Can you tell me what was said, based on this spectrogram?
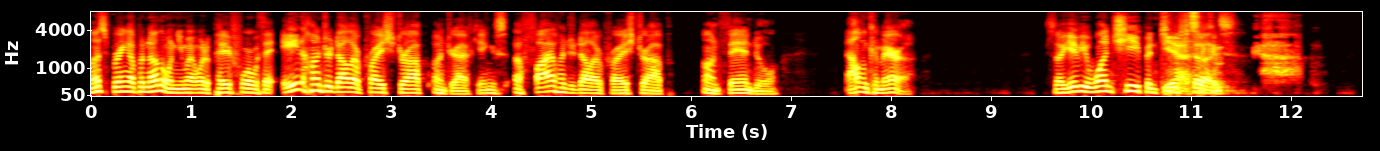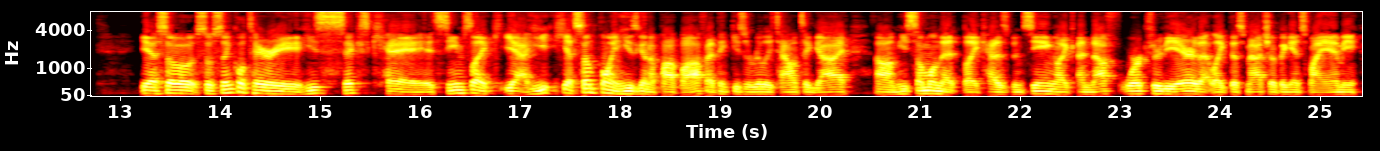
let's bring up another one you might want to pay for with an $800 price drop on DraftKings, a $500 price drop on FanDuel. Alvin Kamara. So I gave you one cheap and two yeah, studs. So yeah, so so Singletary, he's six K. It seems like yeah, he, he, at some point he's going to pop off. I think he's a really talented guy. Um, he's someone that like has been seeing like enough work through the air that like this matchup against Miami,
